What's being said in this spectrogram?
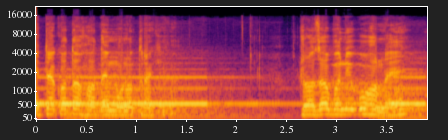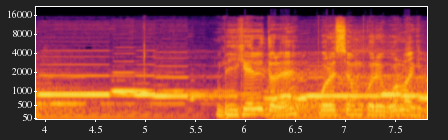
এটা কথা সদায় মনত ৰাখিবা। ৰজা বনিব হ'লে ভিখাৰীৰ দৰে পৰিশ্ৰম কৰিব লাগিব।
